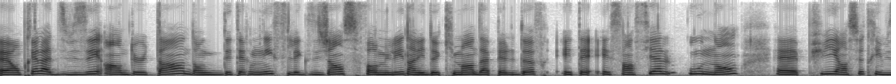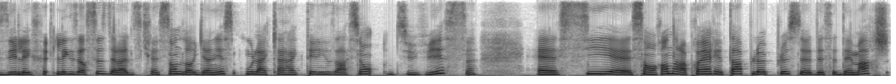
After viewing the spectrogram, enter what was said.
Euh, on pourrait la diviser en deux temps, donc déterminer si l'exigence formulée dans les documents d'appel d'offres était essentielle ou non, euh, puis ensuite réviser l'exercice de la discrétion de l'organisme ou la caractérisation du vice. Euh, si, on rentre dans la première étape là, plus de, cette démarche,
